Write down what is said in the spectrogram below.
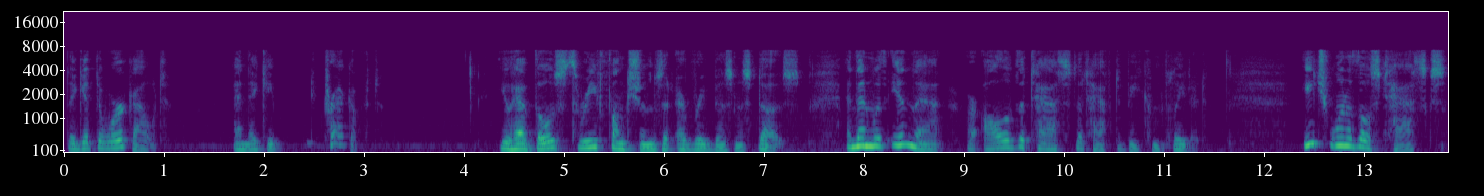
they get the work out, and they keep track of it. You have those three functions that every business does. And then within that are all of the tasks that have to be completed. Each one of those tasks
